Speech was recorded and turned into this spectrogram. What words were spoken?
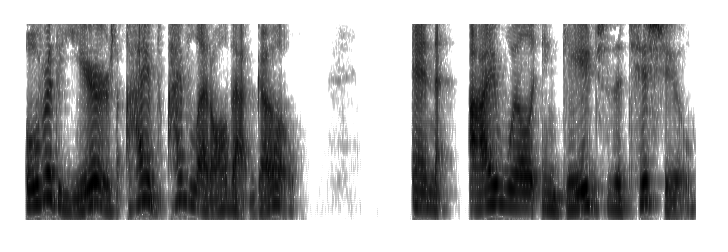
over the years, I've I've let all that go. And I will engage the tissue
